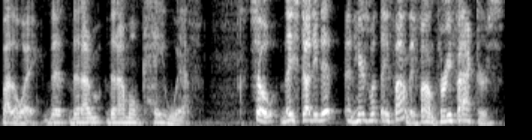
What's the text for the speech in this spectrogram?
by the way, that that I'm that I'm okay with. So they studied it, and here's what they found. They found three factors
